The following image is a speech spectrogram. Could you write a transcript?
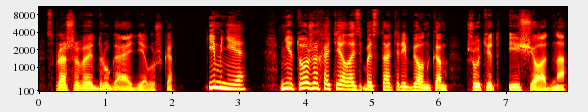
— спрашивает другая девушка. «И мне. Мне тоже хотелось бы стать ребенком», — шутит еще одна.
